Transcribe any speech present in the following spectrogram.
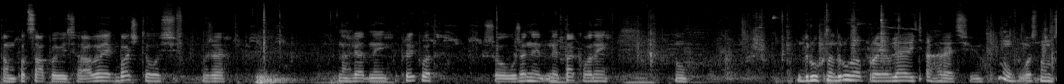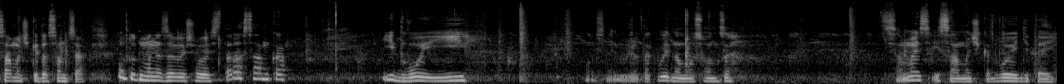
там поцапаються, але як бачите, ось вже наглядний приклад, що вже не, не так вони ну, друг на друга проявляють агресію. Ну, в основному самочки до самця. Ну, тут в мене залишилась стара самка і двоє її. Ось не дуже так видно, бо сонце. Самець і самочка, двоє дітей.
